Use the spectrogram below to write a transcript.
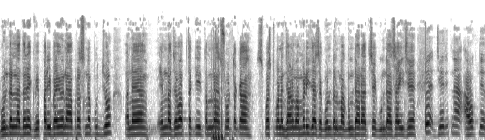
ગોંડલના દરેક વેપારી ભાઈઓને આ પ્રશ્ન પૂછજો. અને એમના જવાબ થકી તમને સો ટકા સ્પષ્ટપણે જાણવા મળી જશે. ગોંડલમાં ગુંડારાજ છે ગુંડાશાહી છે. જે રીતના આ વખતે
